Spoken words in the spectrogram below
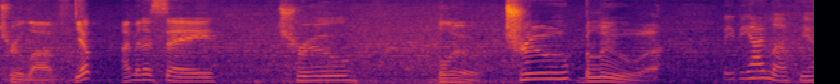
True Love. Yep. I'm going to say True Blue. True blue. Baby, I love you.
